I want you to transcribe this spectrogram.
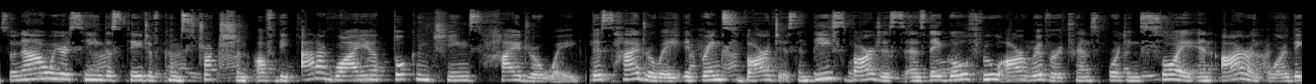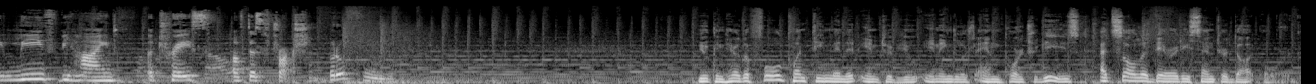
So now we are seeing the stage of construction of the Araguaia Tocantins hydroway. This hydroway, it brings barges and these barges, as they go through our river transporting soy and iron ore, they leave behind a trace of destruction. You can hear the full 20 minute interview in English and Portuguese at solidaritycenter.org.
